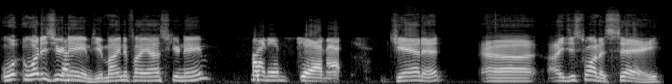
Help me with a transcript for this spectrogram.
What, what is your Some- name? Do you mind if I ask your name? My name's Janet. Janet, uh, I just want to say,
